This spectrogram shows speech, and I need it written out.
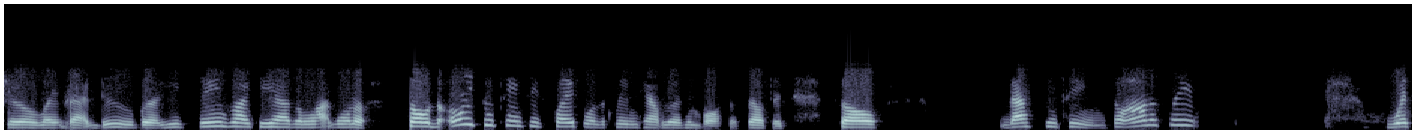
chill, laid back dude, but he seems like he has a lot going on. So the only two teams he's played for are the Cleveland Cavaliers and Boston Celtics. So that's two teams. So honestly, with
